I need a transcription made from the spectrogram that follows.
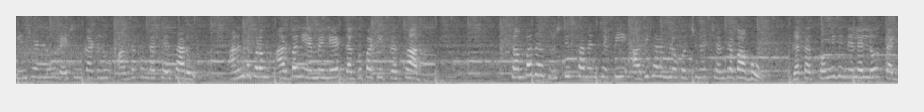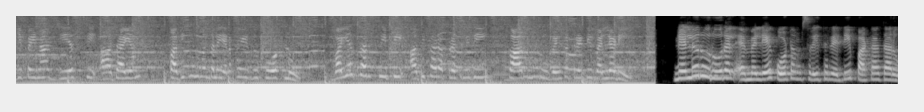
పింఛన్లు రేషన్ కార్డులు అందకుండా చేశారు. Anantapur urban MLA Daggupati Prasad. సంపద సృష్టిస్తానని చెప్పి అధికారంలోకి వచ్చిన చంద్రబాబు గత తొమ్మిది నెలల్లో తగ్గిపోయిన జీఎస్టీ ఆదాయం పదిహేను వందల ఎనభై ఐదు కోట్లు. వైఎస్ఆర్సీపీ అధికార ప్రతినిధి కారుమూరు వెంకటరెడ్డి వెల్లడి. నెల్లూరు రూరల్ ఎమ్మెల్యే కోటం శ్రీధర్ రెడ్డి పట్టాదారు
